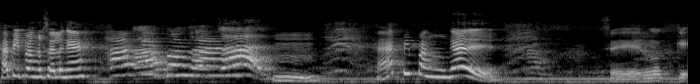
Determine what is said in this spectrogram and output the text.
ஹாப்பி பொங்கல் சொல்லுங்க. ஹாப்பி பொங்கல் ம். ஹாப்பி பொங்கல் சரி ஓகே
